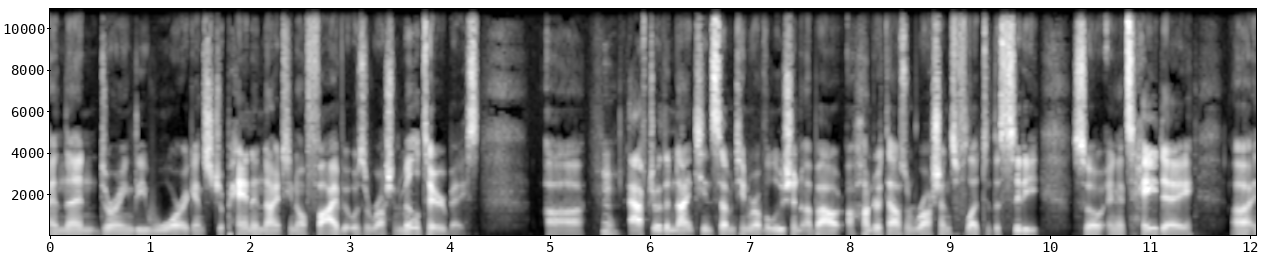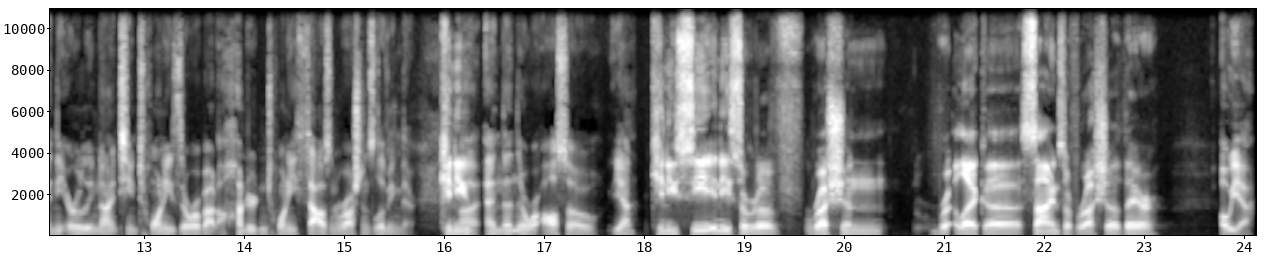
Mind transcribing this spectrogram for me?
and then during the war against Japan in 1905, it was a Russian military base. Uh, After the 1917 revolution, about 100,000 Russians fled to the city. So, in its heyday, uh, in the early 1920s, there were about 120,000 Russians living there. Can you- Uh, and then there were also, yeah? Can you see any sort of Russian, like uh, signs of Russia there? Oh yeah,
